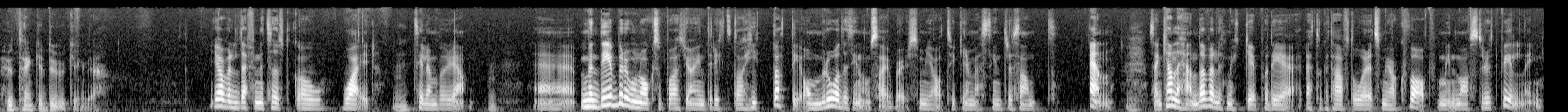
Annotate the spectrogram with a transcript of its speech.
hur tänker du kring det? Jag vill definitivt gå wide mm. till en början. Mm. Eh, men det beror nog också på att jag inte riktigt har hittat det området inom cyber som jag tycker är mest intressant än. Mm. Sen kan det hända väldigt mycket på det ett och ett halvt året som jag har kvar på min masterutbildning.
